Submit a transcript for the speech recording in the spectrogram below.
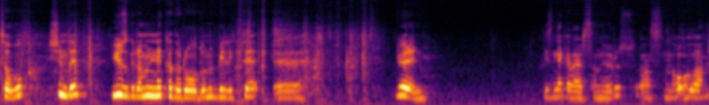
tavuk. Şimdi 100 gramın ne kadar olduğunu birlikte e, görelim. Biz ne kadar sanıyoruz? Aslında olan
